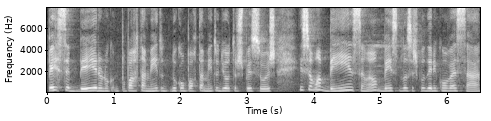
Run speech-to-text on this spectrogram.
perceberam no comportamento, no comportamento de outras pessoas. Isso é uma benção, é uma benção de vocês poderem conversar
